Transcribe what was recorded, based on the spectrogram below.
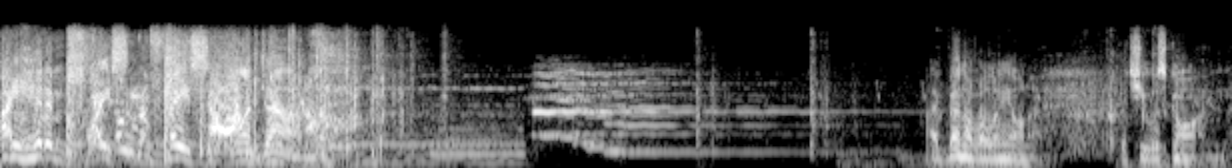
I hit him twice in the face and he went down. I bent over Leona, but she was gone.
